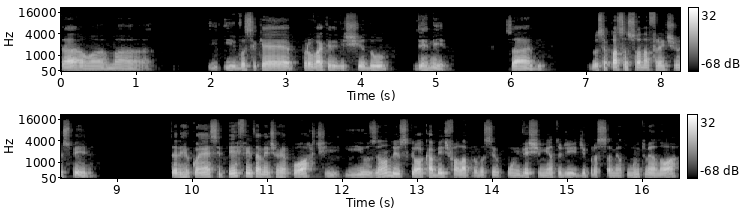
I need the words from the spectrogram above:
tá? Uma, uma... E, e, você quer provar aquele vestido vermelho, sabe? Você passa só na frente de um espelho. Então ele reconhece perfeitamente o recorte e usando isso que eu acabei de falar para você, com um investimento de, de processamento muito menor,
